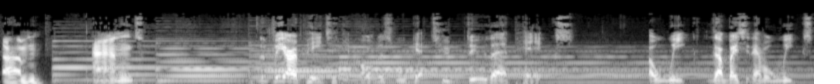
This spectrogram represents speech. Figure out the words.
Um, and the VIP ticket holders will get to do their picks a week. They'll basically have a week's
